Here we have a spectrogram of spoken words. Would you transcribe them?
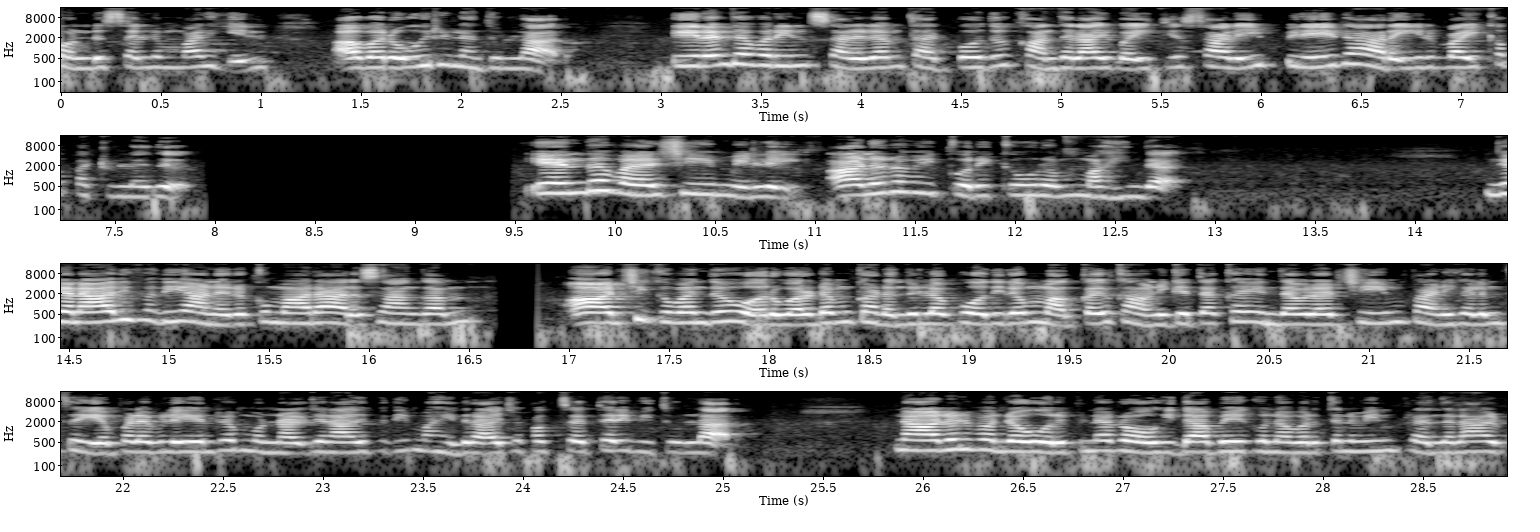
கொண்டு செல்லும் வழியில் அவர் உயிரிழந்துள்ளார். இறந்தவரின் சடலம் தற்போது கந்தலாய் வைத்தியசாலை பிரேத அறையில் வைக்கப்பட்டுள்ளது. எந்த வளர்ச்சியும் இல்லை. அனுரவை குறை கூறும் மஹிந்த. ஜனாதிபதி அனுரகுமார அரசாங்கம் ஆட்சிக்கு வந்து ஒரு வருடம் கடந்துள்ள போதிலும் மக்கள் கவனிக்கத்தக்க எந்த வளர்ச்சியும் பணிகளும் செய்யப்படவில்லை என்று முன்னாள் ஜனாதிபதி மஹிந்த ராஜபக்ச தெரிவித்துள்ளார். நாடாளுமன்ற உறுப்பினர் ரோஹிதாபே குணவர்த்தனவின் பிறந்தநாள்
